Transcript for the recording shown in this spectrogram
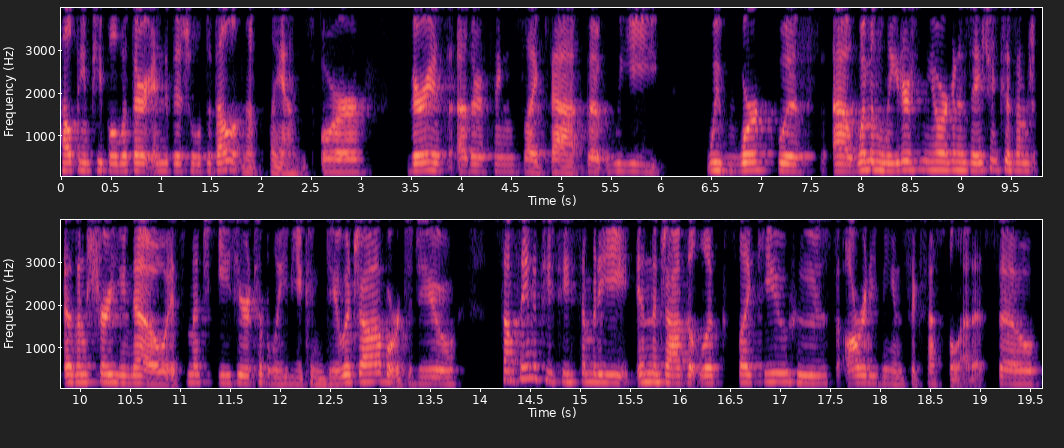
helping people with their individual development plans or various other things like that. But we we work with uh, women leaders in the organization because as I'm sure you know, it's much easier to believe you can do a job or to do something if you see somebody in the job that looks like you who's already being successful at it. So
